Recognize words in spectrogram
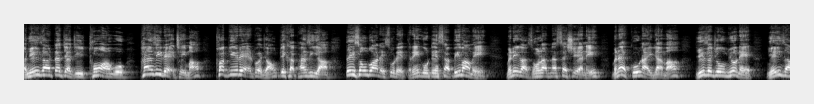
အငိမ့်စာတက်ကြက်ကြီးထွန်းအောင်ကိုဖမ်းဆီးတဲ့အချိန်မှာထွက်ပြေးတဲ့အတွက်ကြောင့်ပြစ်ခတ်ဖမ်းဆီးရာတိတ်ဆုံးသွားတယ်ဆိုတဲ့သတင်းကိုတင်ဆက်ပေးပါမယ်။မနေ့ကဇွန်လ28ရက်နေ့မနက်9:00နာရီခန့်မှာရေစကြိုမြို့နယ်ငိမ့်စာ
